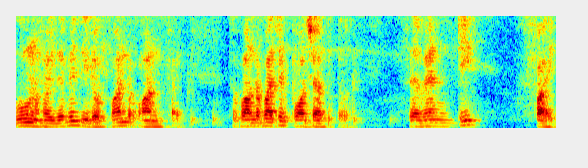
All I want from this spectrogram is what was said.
গুণ হয়ে যাবে জিরো পয়েন্ট ওয়ান ফাইভ তো পনেরো পাঁচে পঁচাত্তর। সেভেন্টি ফাইভ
